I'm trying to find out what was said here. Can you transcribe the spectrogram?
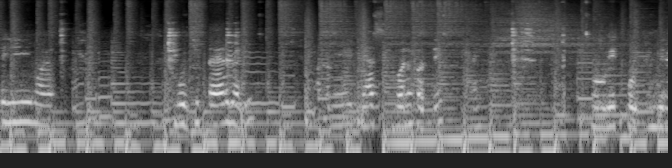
ते ही भुर्जी तयार झाली. आता मी गॅस बंद करते थोडी कोथिंबीर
